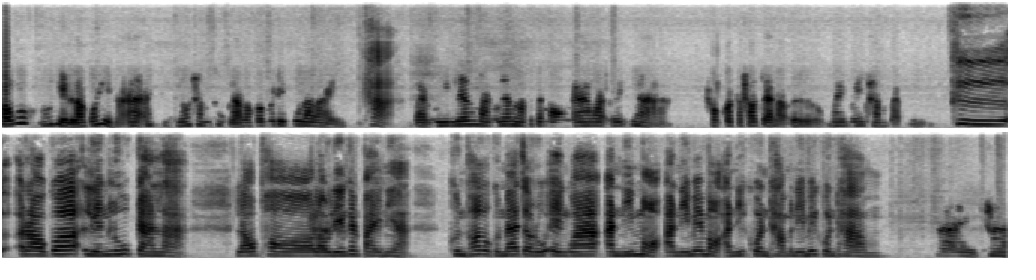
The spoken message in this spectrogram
เขาก็เห็นเราก็เห็นว่าอะสิ่งที่เราทำถูกแล้ว เราก็ไม่ได้พูดอะไรค่ะ แต่มีเรื่องบางเรื่องเราก็จะมองหน้าว่าเอ้ยอย่าเขาก็จะเข้าใจเราเออ ไม่ไม่ทำแบบนี้ คือเราก็เลี้ยงลูกกันล่ะ แล้วพอเราเลี้ยงกันไปเนี่ย คุณพ่อกับคุณแม่จะรู้เองว่า อันนี้เหมาะอันนี้ไม่เหมาะอันนี้ควรทำอันนี้ไม่ควรทำใช่ใช่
